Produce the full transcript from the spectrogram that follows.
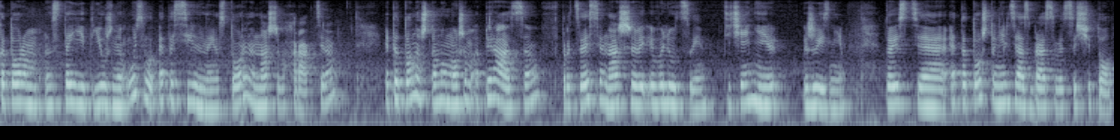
котором стоит южный узел, это сильные стороны нашего характера. Это то, на что мы можем опираться в процессе нашей эволюции, в течение жизни. То есть э, это то, что нельзя сбрасывать со счетов.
